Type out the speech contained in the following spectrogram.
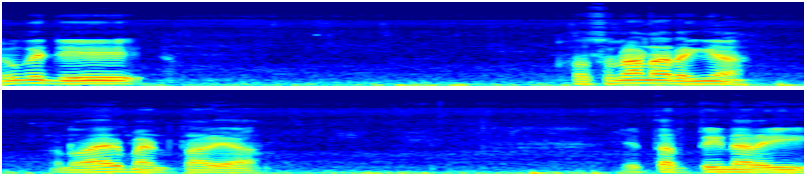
ਕਿਉਂਕਿ ਜੇ ਫਸਲਾਂ ਨਾ ਰਹੀਆਂ এনवायरमेंट ਨਾ ਰਿਹਾ ਇਹ ਧਰਤੀ ਨਾ ਰਹੀ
